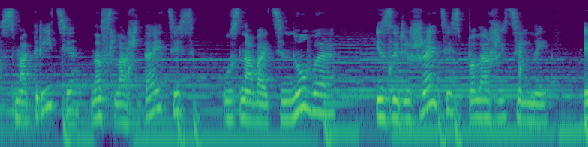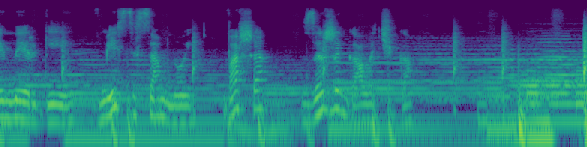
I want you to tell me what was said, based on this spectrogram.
Смотрите, наслаждайтесь, узнавайте новое и заряжайтесь положительной энергией вместе со мной. Ваша зажигалочка. Thank you.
